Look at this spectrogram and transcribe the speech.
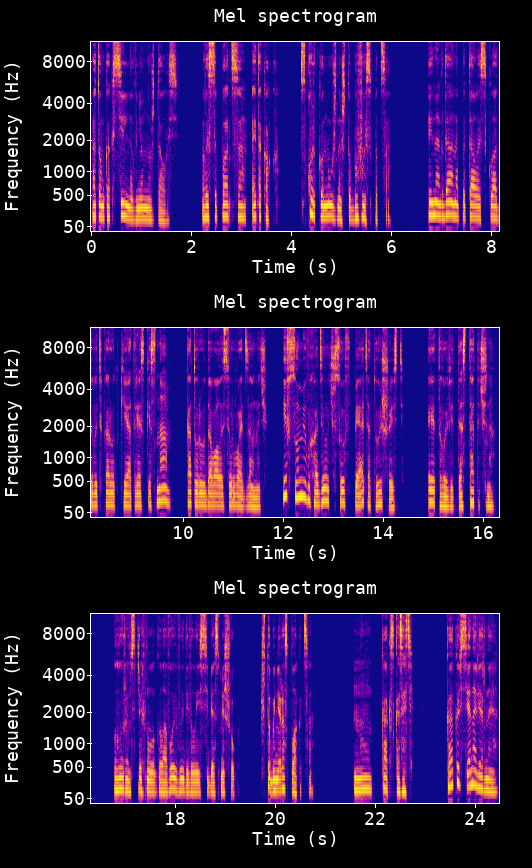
о том, как сильно в нем нуждалась. Высыпаться — это как? Сколько нужно, чтобы выспаться? Иногда она пыталась складывать короткие отрезки сна, которые удавалось урвать за ночь, и в сумме выходила часов пять, а то и шесть. Этого ведь достаточно. Лорен встряхнула головой и выдавила из себя смешок, чтобы не расплакаться. Ну, как сказать? Как и все, наверное.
